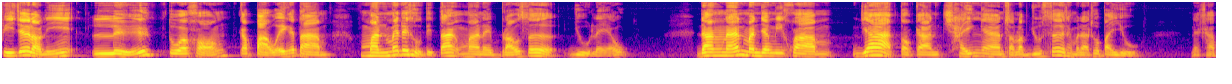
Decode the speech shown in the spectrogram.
ฟีเจอร์เหล่านี้ หรือตัวของกระเป๋าเองก็ตาม มันไม่ได้ถูกติดตั้งมาในเบราว์เซอร์อยู่แล้ว ดังนั้นมันยังมีความยากต่อการใช้งานสำหรับ user ธรรมดาทั่วไปอยู่นะครับ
